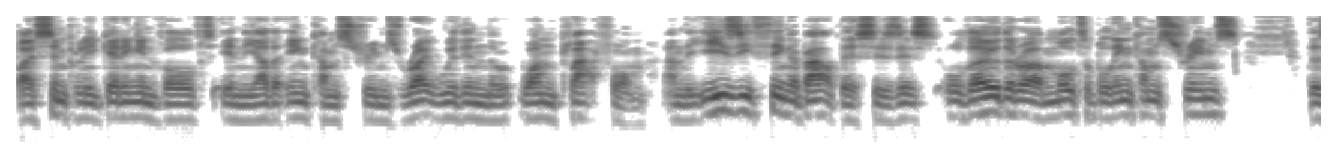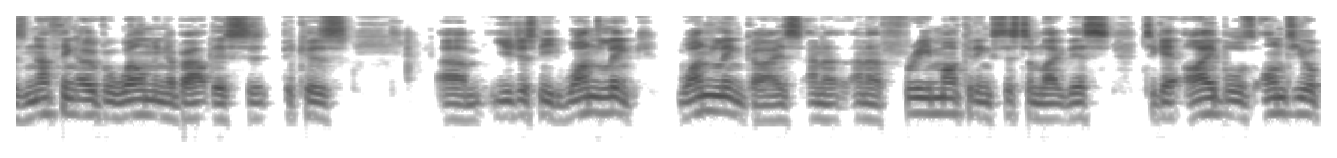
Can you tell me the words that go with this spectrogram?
by simply getting involved in the other income streams right within the one platform. And the easy thing about this is, is although there are multiple income streams, there's nothing overwhelming about this because um, you just need one link, one link, guys, and a, and a free marketing system like this to get eyeballs onto your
